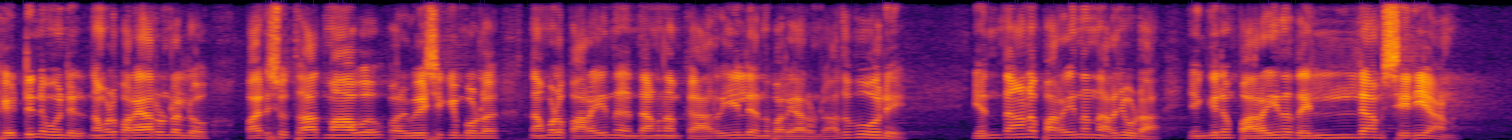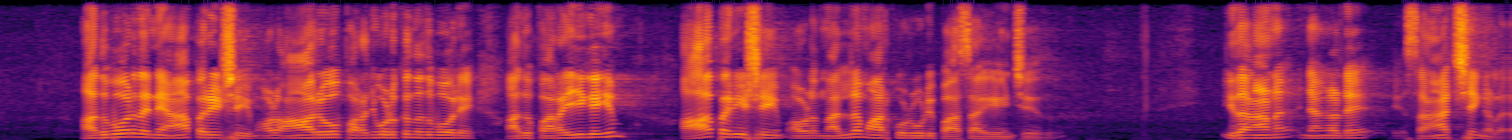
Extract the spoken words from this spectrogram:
ഹെഡിന് മുന്നിൽ നമ്മൾ പറയാറുണ്ടല്ലോ പരിശുദ്ധാത്മാവ് പ്രവേശിക്കുമ്പോൾ നമ്മൾ പറയുന്നത് എന്താണ് നമുക്ക് അറിയില്ല എന്ന് പറയാറുണ്ട്. അതുപോലെ എന്താണ് പറയുന്നതെന്ന് അറിഞ്ഞുകൂടാ? എങ്കിലും പറയുന്നതെല്ലാം ശരിയാണ്. അതുപോലെ തന്നെ ആ പരീക്ഷയും അവൾ ആരോ പറഞ്ഞു കൊടുക്കുന്നത് പോലെ അത് പറയുകയും ആ പരീക്ഷയും അവൾ നല്ല മാർക്കോടുകൂടി പാസ്സാകുകയും ചെയ്തു. ഇതാണ് ഞങ്ങളുടെ സാക്ഷ്യങ്ങൾ.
